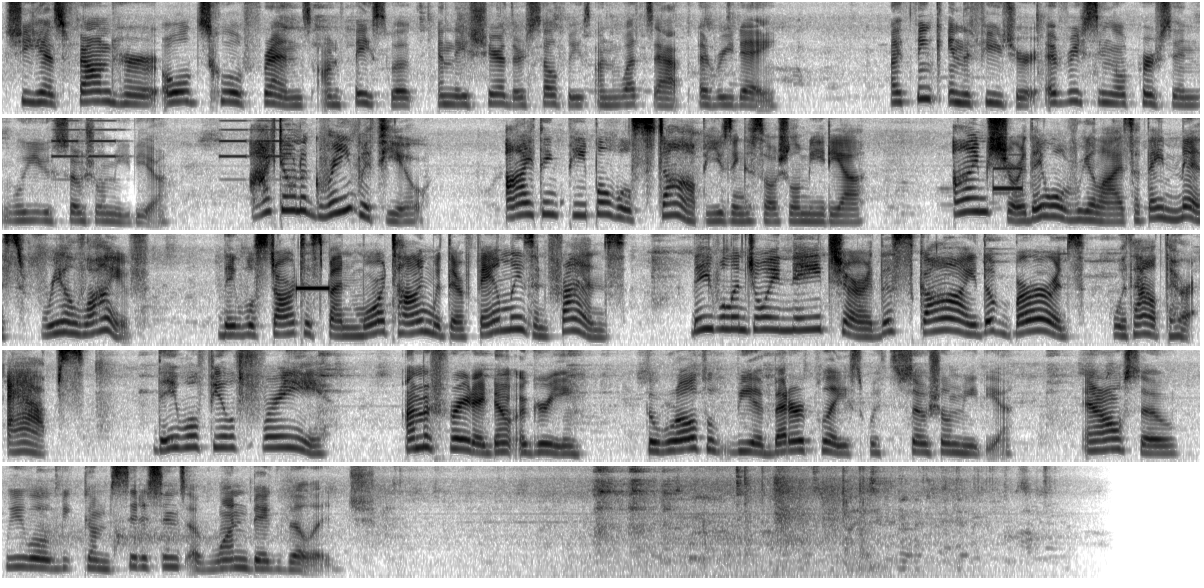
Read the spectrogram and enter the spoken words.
She has found her old school friends on Facebook and they share their selfies on WhatsApp every day. I think in the future, every single person will use social media. I don't agree with you. I think people will stop using social media. I'm sure they will realize that they miss real life. They will start to spend more time with their families and friends. They will enjoy nature, the sky, the birds without their apps. They will feel free. I'm afraid I don't agree. The world will be a better place with social media. And also, we will become citizens of one big village.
